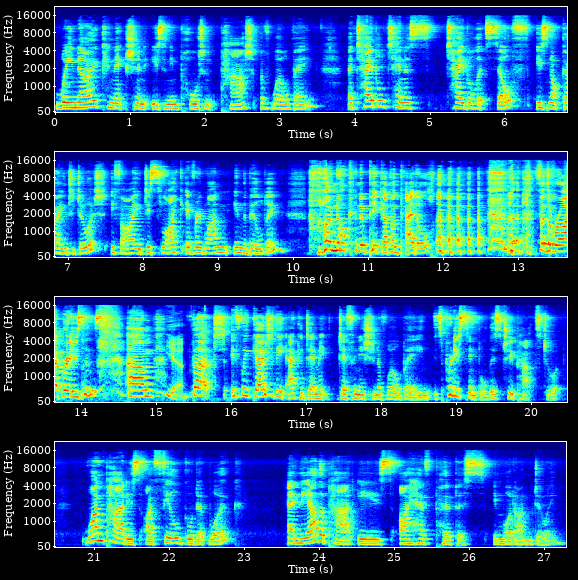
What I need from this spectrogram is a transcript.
We know connection is an important part of well-being. A table tennis table itself is not going to do it. If I dislike everyone in the building, I'm not going to pick up a paddle for the right reasons. Um, yeah. But if we go to the academic definition of well-being, it's pretty simple. There's two parts to it. One part is I feel good at work, and the other part is I have purpose in what I'm doing.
